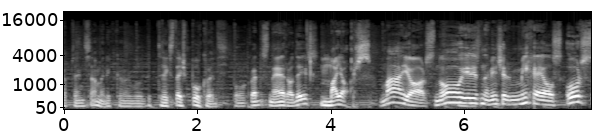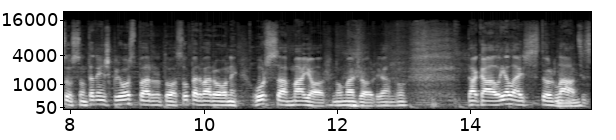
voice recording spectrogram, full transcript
kapteinis Amerikā, varbūt, bet teiks, teikšu pulkvedis. Pulkvedis, nē, Rodijs. Majors. Majors, nu, ir, viņš ir Mihails Ursus, un tad viņš kļūst par to supervaroni Ursa Majoru. Nu, Major, jā, nu. Tā kā lielais tur lācis,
